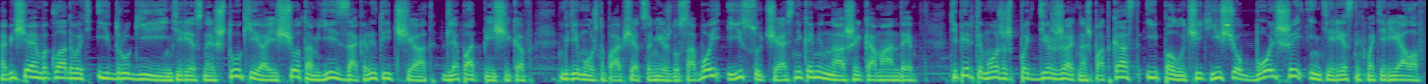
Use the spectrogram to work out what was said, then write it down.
Обещаем выкладывать и другие интересные штуки, а еще там есть закрытый чат для подписчиков, где можно пообщаться между собой и с участниками нашей команды. Теперь ты можешь поддержать наш подкаст и получить еще больше интересных материалов.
